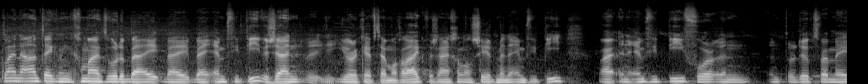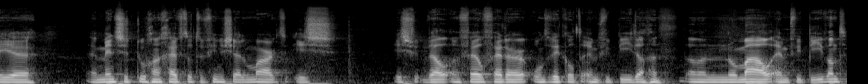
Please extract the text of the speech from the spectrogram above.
kleine aantekening gemaakt worden bij, bij, bij MVP. We zijn, Jurk heeft helemaal gelijk, we zijn gelanceerd met een MVP. Maar een MVP voor een, een product waarmee je eh, mensen toegang geeft tot de financiële markt is, is wel een veel verder ontwikkeld MVP dan een, dan een normaal MVP. Want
